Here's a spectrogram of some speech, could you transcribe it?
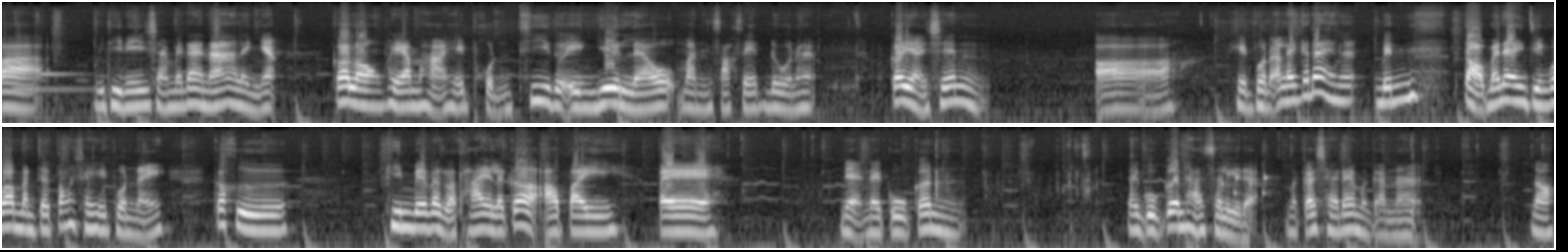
ว่าวิธีนี้ใช้ไม่ได้นะอะไรเงี้ยก็ลองพยายามหาเหตุผลที่ตัวเองยื่นแล้วมันสักเซสดูนะฮะก็อย่างเช่นเอ่อเหตุผลอะไรก็ได้นะเบนตอบไม่ได้จริงๆว่ามันจะต้องใช้เหตุผลไหน ก็คือพิมพ์เป็นภาษาไทยแล้วก็เอาไปแปลเนี่ยใน Google ใน Google Translate อะมันก็ใช้ได้เหมือนกันนะ เนาะ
